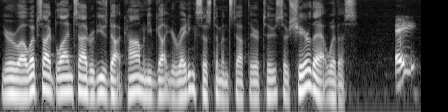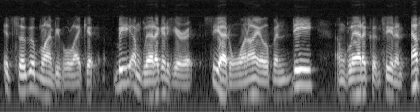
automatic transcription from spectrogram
Your uh, website, blindsidereviews.com, and you've got your rating system and stuff there too. So share that with us. A, it's so good blind people like it. B, I'm glad I could hear it. C, I had one eye open. D, I'm glad I couldn't see it. And F,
